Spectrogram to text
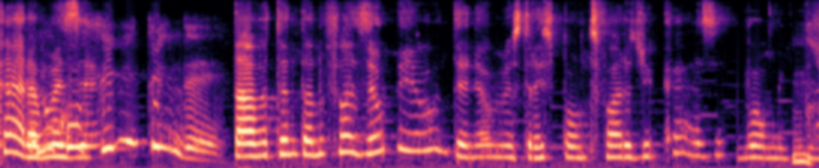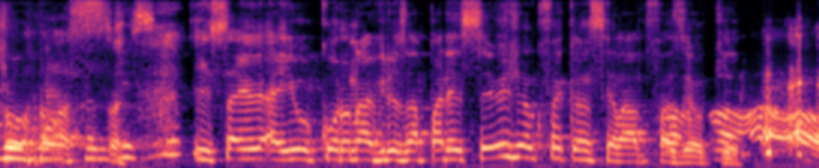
Cara, Eu não mas é- consigo entender. tava tentando fazer o meu, entendeu? Meus três pontos fora de casa. Vão me julgar por disso. Isso aí, aí o coronavírus apareceu e o jogo foi cancelado. Fazer o quê? Ó,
